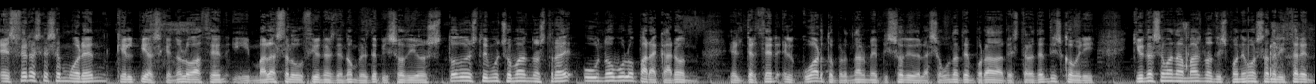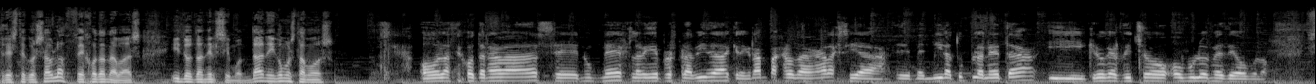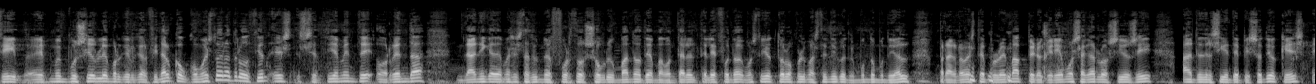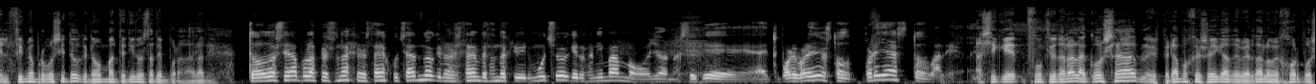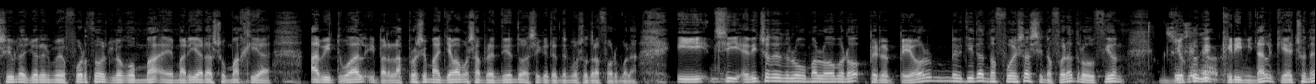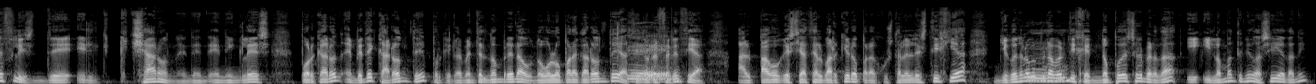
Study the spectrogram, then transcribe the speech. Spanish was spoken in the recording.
Esferas que se mueren, kelpias que no lo hacen y malas traducciones de nombres de episodios, todo esto y mucho más nos trae un óvulo para Carón, el tercer, el cuarto, perdonadme, episodio de la segunda temporada de Star Trek Discovery, que una semana más nos disponemos a analizar entre este que os habla, CJ Navas y don Daniel Simón. Dani, ¿cómo estamos? Hola CJ Navas, eh, Nukneg, larga y próspera vida, que el gran pájaro de la galaxia eh, bendiga tu planeta y creo que has dicho óvulo en vez de óvulo. Sí, es muy posible porque al final, como esto de la traducción es sencillamente horrenda, Dani, que además está haciendo un esfuerzo sobrehumano de amagontar el teléfono, hemos tenido todos los problemas técnicos del mundo mundial para grabar este problema, pero queríamos sacarlo sí o sí antes del siguiente episodio, que es el firme propósito que no hemos mantenido esta temporada, Dani. Todo sea por las personas que nos están escuchando, que nos están empezando a escribir mucho, que nos animan mogollón, así que eh, por, por ellos todo, por ellas todo vale. Así que funcionará la cosa, esperamos que se oiga de verdad lo mejor posible, yo haré mi esfuerzo, luego eh, María hará su magia habitual y para las próximas ya vamos aprendiendo, así que tendremos otra fórmula. Y sí, he dicho desde luego malo pero el peor medida no fue esa, sino fue la traducción. Yo creo que criminal que ha hecho Netflix de el Charon en, inglés por Caron, en vez de Caronte, porque realmente el nombre era un óvulo para Caronte, haciendo referencia al pago que se hace al barquero para ajustar el estigia. Yo cuando lo primera vez dije, no puede ser verdad, y, y lo han mantenido así, ¿eh, Dani?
